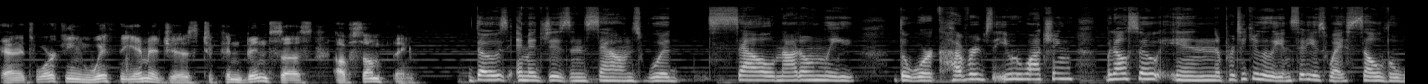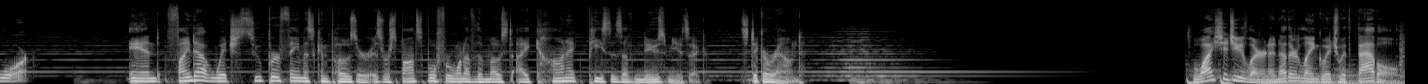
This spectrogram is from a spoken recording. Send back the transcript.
And it's working with the images to convince us of something. Those images and sounds would sell not only the war coverage that you were watching, but also in a particularly insidious way, sell the war. And find out which super famous composer is responsible for one of the most iconic pieces of news music. Stick around. Why should you learn another language with Babbel?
